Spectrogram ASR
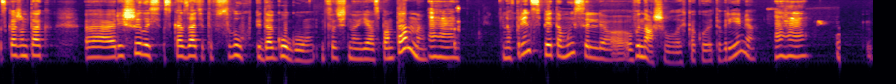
Скажем так, э, решилась сказать это вслух педагогу достаточно я спонтанно. Угу. Но, в принципе, эта мысль э, вынашивалась какое-то время. Угу.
